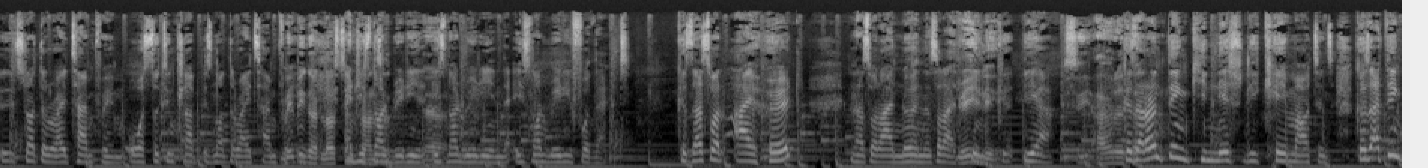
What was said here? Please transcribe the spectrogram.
It's not the right time for him, or a certain club is not the right time for Maybe him. got lost in and he's not ready. Yeah. He's not ready, in that. He's not ready for that. Because that's what I heard, and that's what I know, and that's what I Really? think. Yeah. see. I Because I don't think he necessarily came out and. Because I think.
